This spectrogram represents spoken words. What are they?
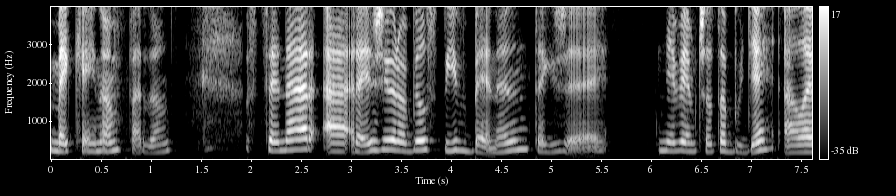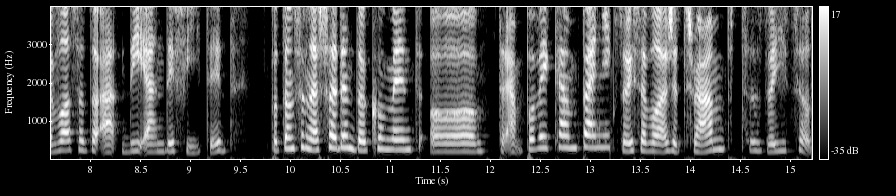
McCainom, pardon. Scenár a režiu robil Steve Bannon, takže neviem, čo to bude, ale volá sa to The Undefeated. Potom som našla jeden dokument o Trumpovej kampani, ktorý sa volá, že Trump z 2017.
